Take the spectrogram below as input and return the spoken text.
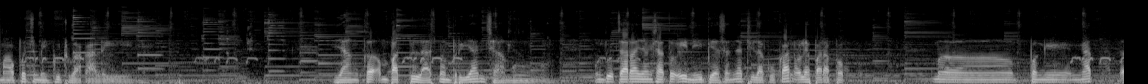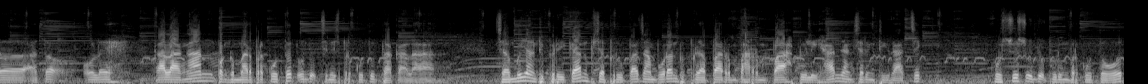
maupun seminggu dua kali. Yang ke-14 pemberian jamu. Untuk cara yang satu ini biasanya dilakukan oleh para pengingat e, atau oleh kalangan penggemar perkutut untuk jenis perkutut bakalan. Jamu yang diberikan bisa berupa campuran beberapa rempah-rempah pilihan yang sering diracik khusus untuk burung perkutut.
